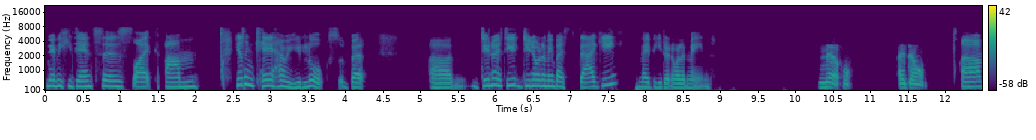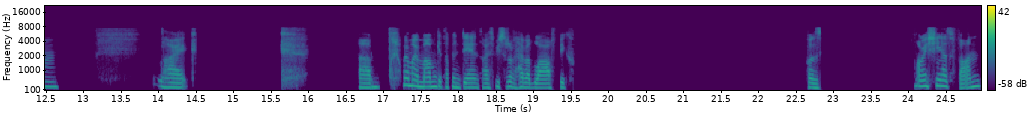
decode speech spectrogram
maybe he dances like um, he doesn't care how he looks, but um, do you know? Do you do you know what I mean by daggy? Maybe you don't know what I mean. No, I don't. Um, like um, when my mum gets up and dances, we sort of have a laugh because because I mean she has fun.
